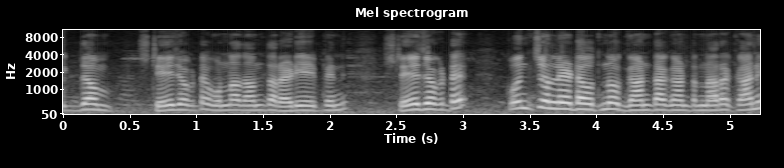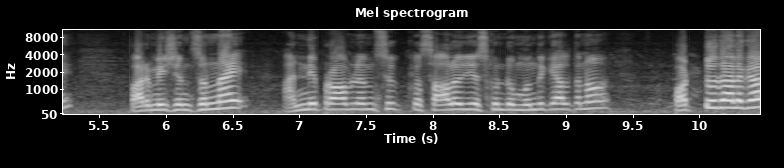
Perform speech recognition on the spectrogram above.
ఎగ్దమ్ స్టేజ్ ఒకటే ఉన్నదంతా రెడీ అయిపోయింది. స్టేజ్ ఒకటే కొంచెం లేట్ అవుతుంది గంట గంటన్నర కానీ పర్మిషన్స్ ఉన్నాయి. అన్ని ప్రాబ్లమ్స్ సాల్వ్ చేసుకుంటూ ముందుకు వెళ్తున్నాం పట్టుదలగా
